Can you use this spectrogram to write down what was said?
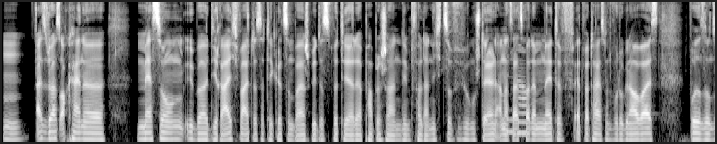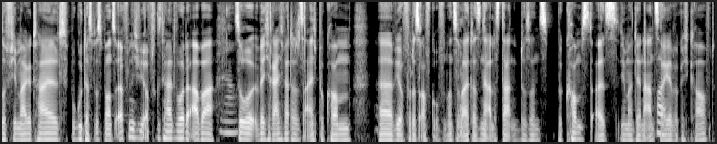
Mhm. Also du hast auch keine Messung über die Reichweite des Artikels zum Beispiel. Das wird dir der Publisher in dem Fall dann nicht zur Verfügung stellen, anders als Genau. bei dem Native Advertisement, wo du genau weißt, wurde so und so viel mal geteilt. Gut, das ist bei uns öffentlich, wie oft geteilt wurde, aber ja. so, welche Reichweite hat das eigentlich bekommen, äh, wie oft wurde das aufgerufen und so weiter. Das sind ja alles Daten, die du sonst bekommst als jemand, der eine Anzeige wirklich kauft.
